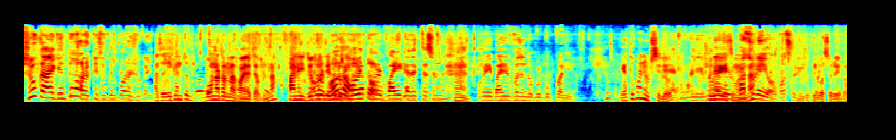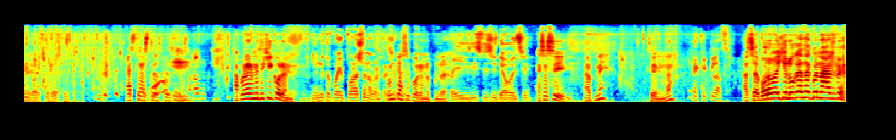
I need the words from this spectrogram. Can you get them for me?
শুকায় কিন্তু আরও কিছুদিন পরে শুকাই আচ্ছা এখানে তো বন্যা টন্যা হয় না তেমন না? পানি হয়তো বাড়িটা দেখতেছেন না? হ্যাঁ। এই বাড়ির পর্যন্ত বুক পানি। এত পানি উঠছিল? পানি গেছে মনে না? প্রতি বছরই হয় আচ্ছা, আচ্ছা, আচ্ছা। আস্তে আস্তে আস্তে আস্তে। আপনারা এমনিতে কি করেন? এমনি তো পড়াশোনা করতে কোন ক্লাসে পড়েন আপনারা? ইসিসি দেওয়া হয়েছে। এসএসসি আপনি? সেম না? একই ক্লাস আচ্ছা বড় ভাই কি লুকায় থাকবেন না আসবেন?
